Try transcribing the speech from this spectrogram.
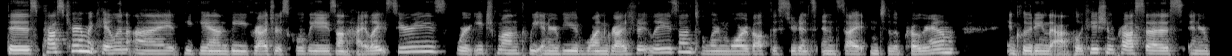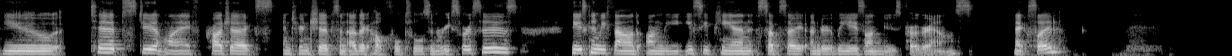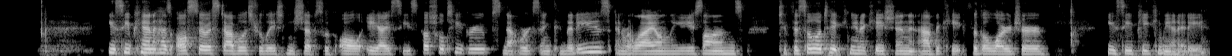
This past term, Michaela and I began the Graduate School Liaison Highlight Series, where each month we interviewed one graduate liaison to learn more about the student's insight into the program, including the application process, interview tips, student life, projects, internships, and other helpful tools and resources. These can be found on the ECPN subsite under Liaison News Programs. Next slide. ECPN has also established relationships with all AIC specialty groups, networks, and committees, and rely on liaisons to facilitate communication and advocate for the larger ECP community.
